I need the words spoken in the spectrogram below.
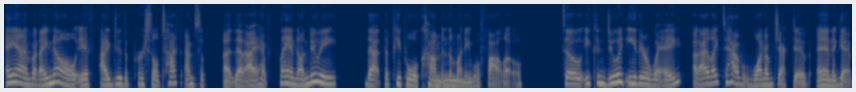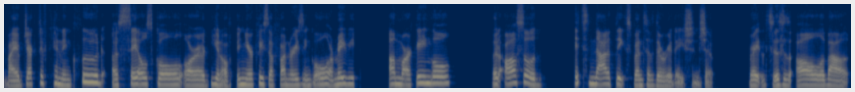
And but I know if I do the personal touch I'm so, uh, that I have planned on doing, that the people will come and the money will follow. So you can do it either way. I like to have one objective. And again, my objective can include a sales goal or, a, you know, in your case, a fundraising goal or maybe a marketing goal, but also it's not at the expense of the relationship, right? This is all about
